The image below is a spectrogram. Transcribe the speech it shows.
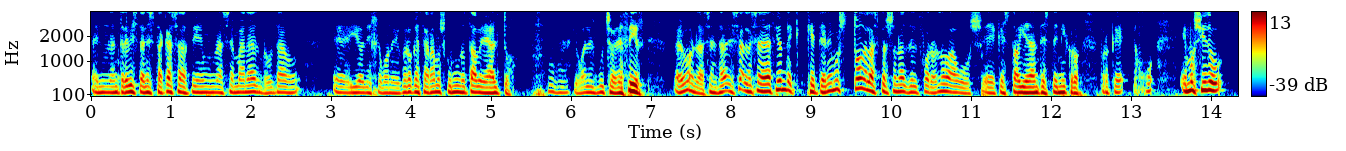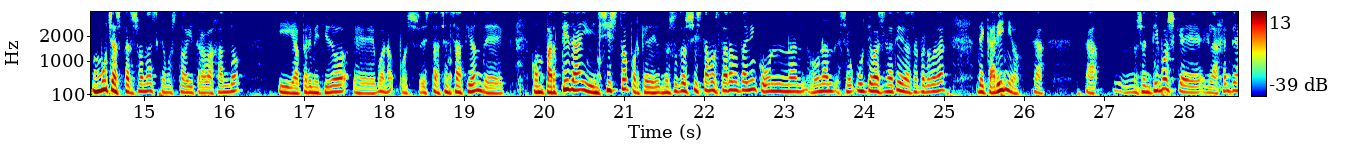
en una entrevista en esta casa hace unas semanas, me preguntaban, eh, yo dije, bueno, yo creo que cerramos con un notable alto. Igual es mucho decir, pero bueno, la sensación, la sensación de que, tenemos todas las personas del foro, no Agus, eh, que está hoy delante de este micro, porque hemos sido muchas personas que hemos estado ahí trabajando y ha permitido, eh, bueno, pues esta sensación de compartida, y insisto, porque nosotros sí estamos cerrando también con una, una última sensación, vas a perdonar, de cariño. O sea, nos sentimos que la gente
